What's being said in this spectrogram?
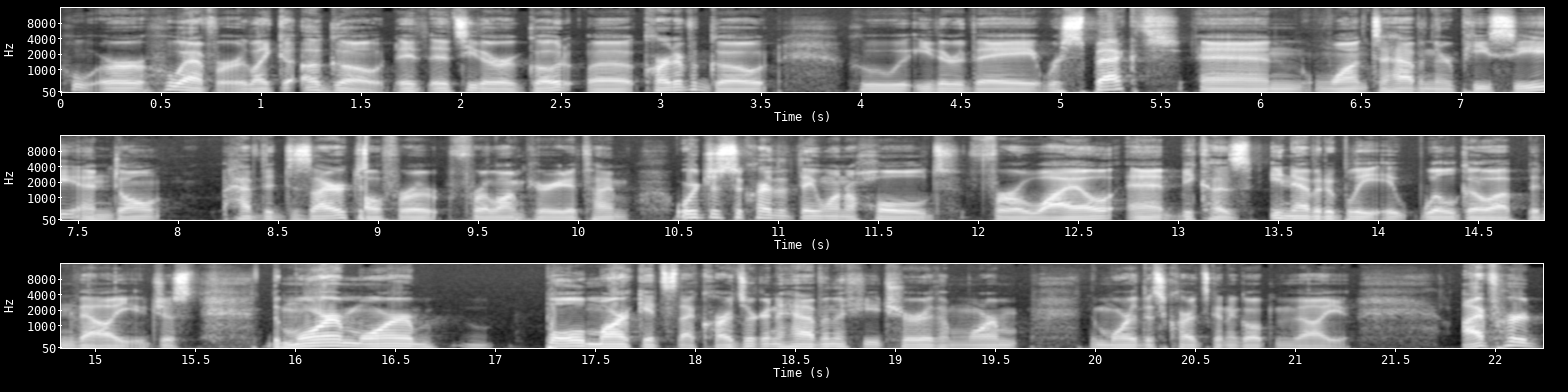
who or whoever like a goat. It, it's either a goat a card of a goat who either they respect and want to have in their pc and don't have the desire to sell for for a long period of time, or just a card that they want to hold for a while, and because inevitably it will go up in value. Just the more and more bull markets that cards are going to have in the future, the more the more this card's going to go up in value. I've heard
